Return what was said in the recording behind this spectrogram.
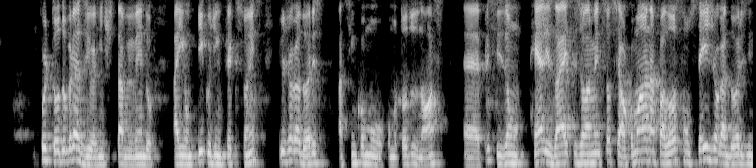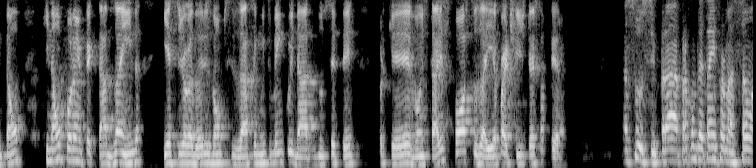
por todo o Brasil. A gente está vivendo aí um pico de infecções e os jogadores, assim como, como todos nós, é, precisam realizar esse isolamento social. Como a Ana falou, são seis jogadores, então, que não foram infectados ainda, e esses jogadores vão precisar ser muito bem cuidados no CT porque vão estar expostos aí a partir de terça-feira. Assusi, para completar a informação,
